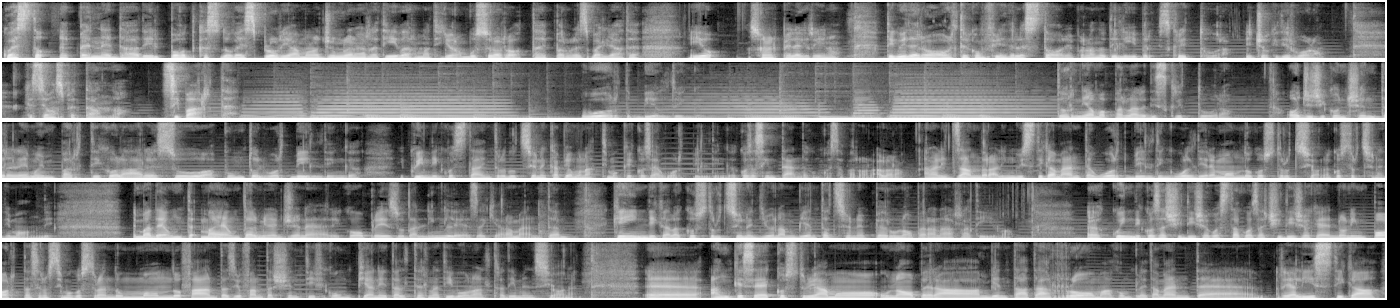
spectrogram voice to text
Questo è Penne e Dadi, il podcast dove esploriamo la giungla narrativa armati di una bussola rotta e parole sbagliate. Io sono il pellegrino. Ti guiderò oltre i confini delle storie parlando di libri, scrittura e giochi di ruolo. Che stiamo aspettando? Si parte! World Building Torniamo a parlare di scrittura. Oggi ci concentreremo in particolare su appunto il world building e quindi in questa introduzione capiamo un attimo che cos'è world building, cosa si intende con questa parola. Allora, analizzandola linguisticamente, world building vuol dire mondo costruzione, costruzione di mondi. Ma è, te- ma è un termine generico preso dall'inglese chiaramente che indica la costruzione di un'ambientazione per un'opera narrativa. Eh, quindi cosa ci dice questa cosa? Ci dice che non importa se non stiamo costruendo un mondo fantasy o fantascientifico, un pianeta alternativo o un'altra dimensione. Eh, anche se costruiamo un'opera ambientata a Roma completamente realistica,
